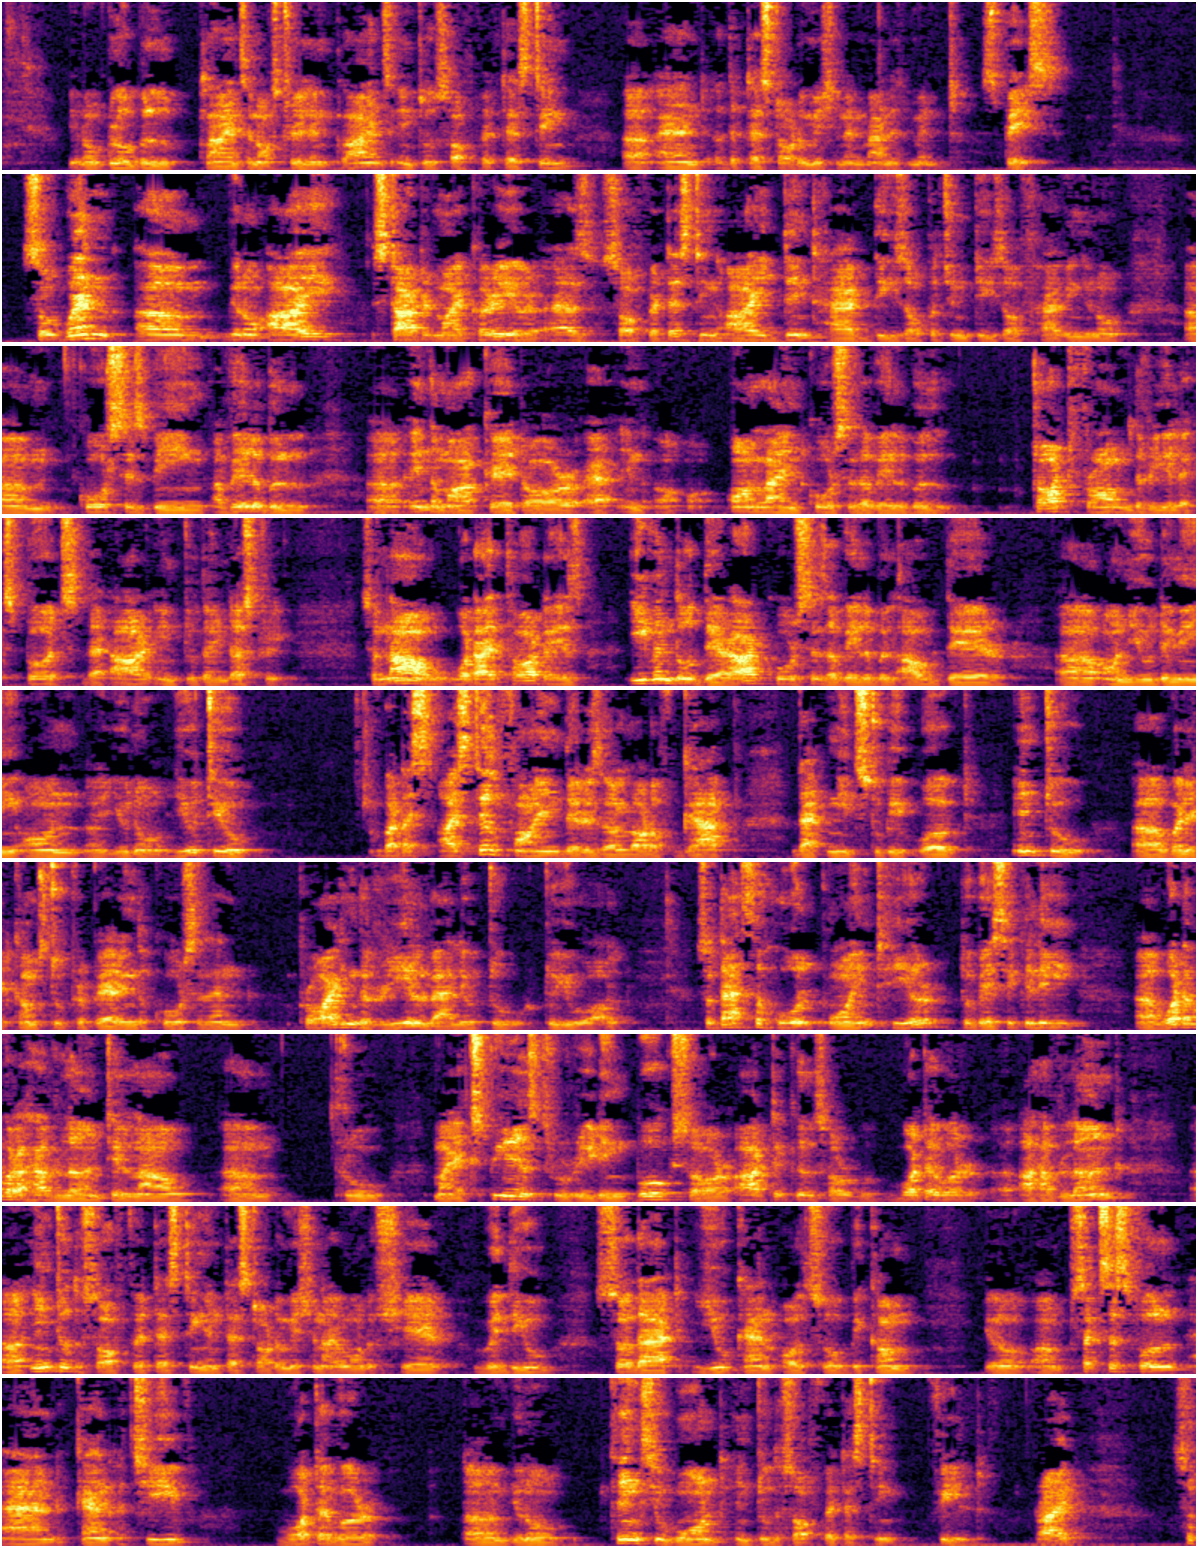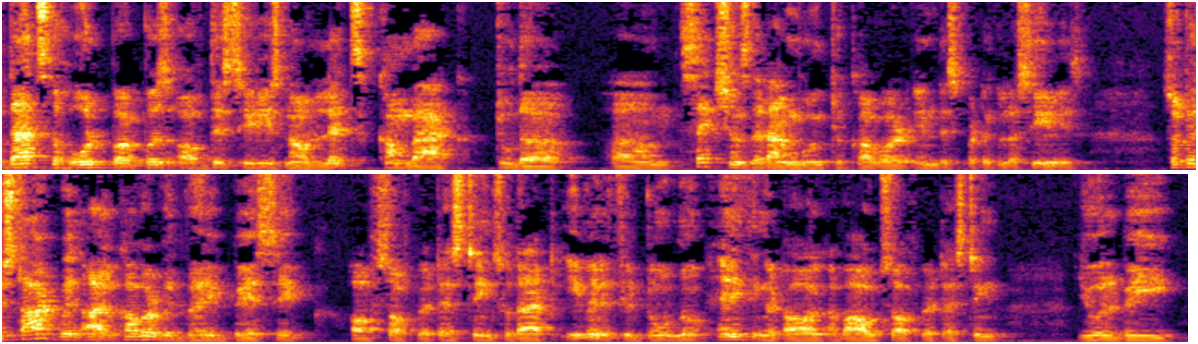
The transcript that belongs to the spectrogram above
you know, global clients and Australian clients into software testing and the test automation and management space. So when, um, you know, I started my career as software testing, I didn't have these opportunities of having, you know, um, courses being available uh, in the market or uh, in uh, online courses available taught from the real experts that are into the industry. So now what I thought is even though there are courses available out there uh, on Udemy, on uh, you know YouTube, but I, I, still find there is a lot of gap that needs to be worked into uh, when it comes to preparing the courses and providing the real value to, to you all. So that's the whole point here to basically uh, whatever I have learned till now um, through my experience through reading books or articles or whatever uh, I have learned uh, into the software testing and test automation I want to share with you so that you can also become you know um, successful and can achieve whatever um, you know things you want into the software testing field right so that's the whole purpose of this series. Now let's come back to the um, sections that I'm going to cover in this particular series. So to start with, I'll cover with very basic of software testing so that even if you don't know anything at all about software testing, you will be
